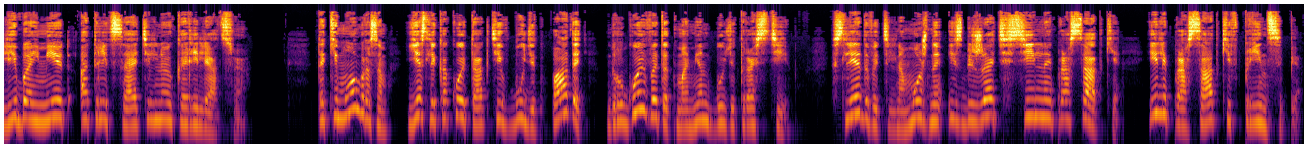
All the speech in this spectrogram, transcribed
либо имеют отрицательную корреляцию. Таким образом, если какой-то актив будет падать, другой в этот момент будет расти. Следовательно, можно избежать сильной просадки или просадки в принципе.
